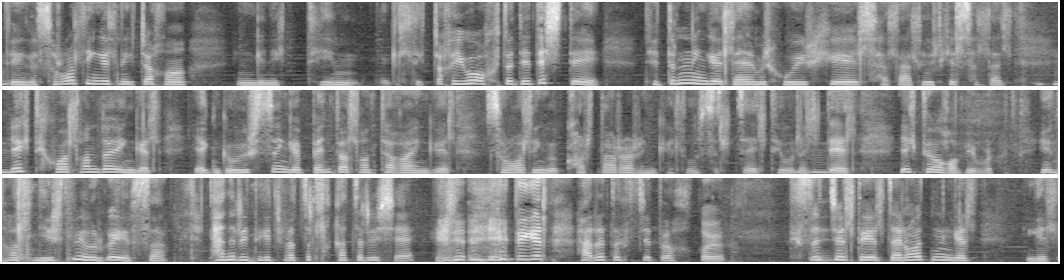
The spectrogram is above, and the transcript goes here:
Тэг ингээ сургуулийн ингээл нэг жоохон ингээ нэг тийм ингээл нэг жоохон юу өгтөд яд штэ. Тэд нар ингээл амар хүерхэл салаал хүерхэл салаал яг тех болгондоо ингээл яг ингээ үерсэн ингээ бент болгонтойгоо ингээл сургуулийн ингээ коридороор ингээл үнсэлцээл тэрвэрлдээл яг тэгээгаа би энэ хол нь эрдмийн өргөө явсан. Та нар ингэж базарлах газар биш ээ. Тэгэл хараад зогсчихэд байхгүй юу. Тэгсэн чил тэгэл заримуд нь ингээл ингээл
